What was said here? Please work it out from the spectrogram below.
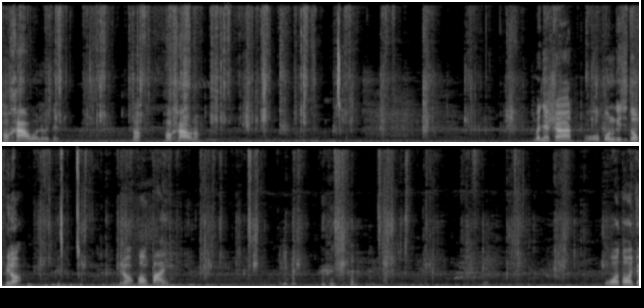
ห่อข้าวบนเลยเต็นเนาะห่อข้าวเนาะบรรยากาศ โอ้ฝนกับชิตกพี่น้องพี่น้องปองไปวตจ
